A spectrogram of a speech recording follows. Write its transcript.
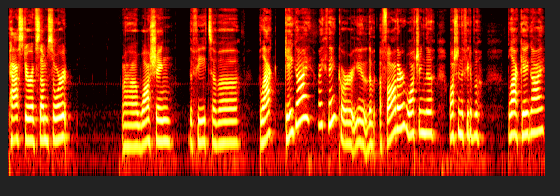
pastor of some sort uh, washing the feet of a black gay guy, I think, or you know, the, a father watching the watching the feet of a black gay guy.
